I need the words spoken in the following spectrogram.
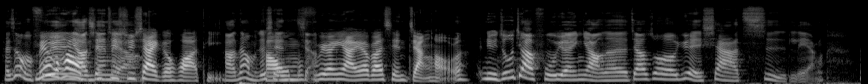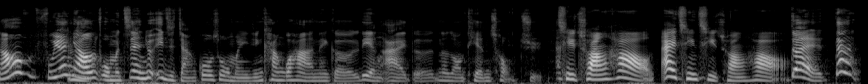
还是我们没有的话，我们就继续下一个话题。好，那我们就先讲。我们福原遥要不要先讲好了？女主角福原遥呢，叫做月下次良。然后福原遥，我们之前就一直讲过，说我们已经看过她的那个恋爱的那种甜宠剧《起床号》，爱情起床号。对，但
